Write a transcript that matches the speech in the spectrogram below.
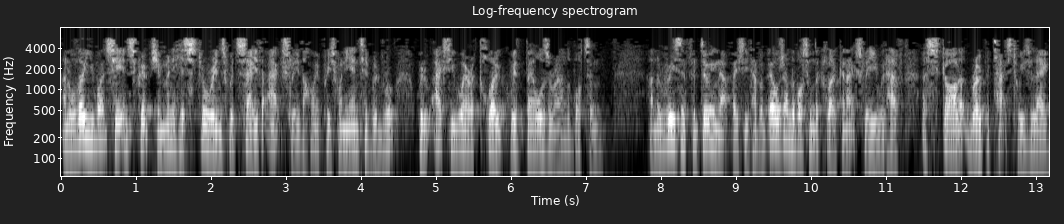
And although you won't see it in scripture, many historians would say that actually the high priest, when he entered, would, would actually wear a cloak with bells around the bottom. And the reason for doing that, basically, he'd have a bell around the bottom of the cloak, and actually he would have a scarlet rope attached to his leg.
